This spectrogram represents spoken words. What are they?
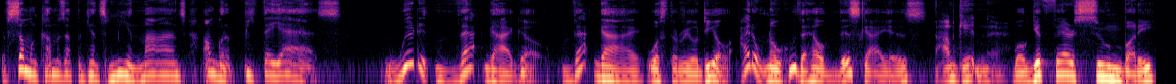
if someone comes up against me and mines, I'm gonna beat their ass. Where did that guy go? That guy was the real deal. I don't know who the hell this guy is. I'm getting there. Well, get there soon, buddy.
